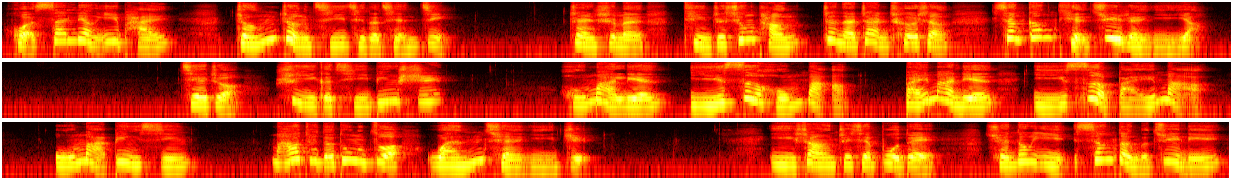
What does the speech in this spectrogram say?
或三辆一排，整整齐齐的前进。战士们挺着胸膛站在战车上，像钢铁巨人一样。接着是一个骑兵师，红马连一色红马，白马连一色白马，五马并行，马腿的动作完全一致。以上这些部队。全都以相等的距离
